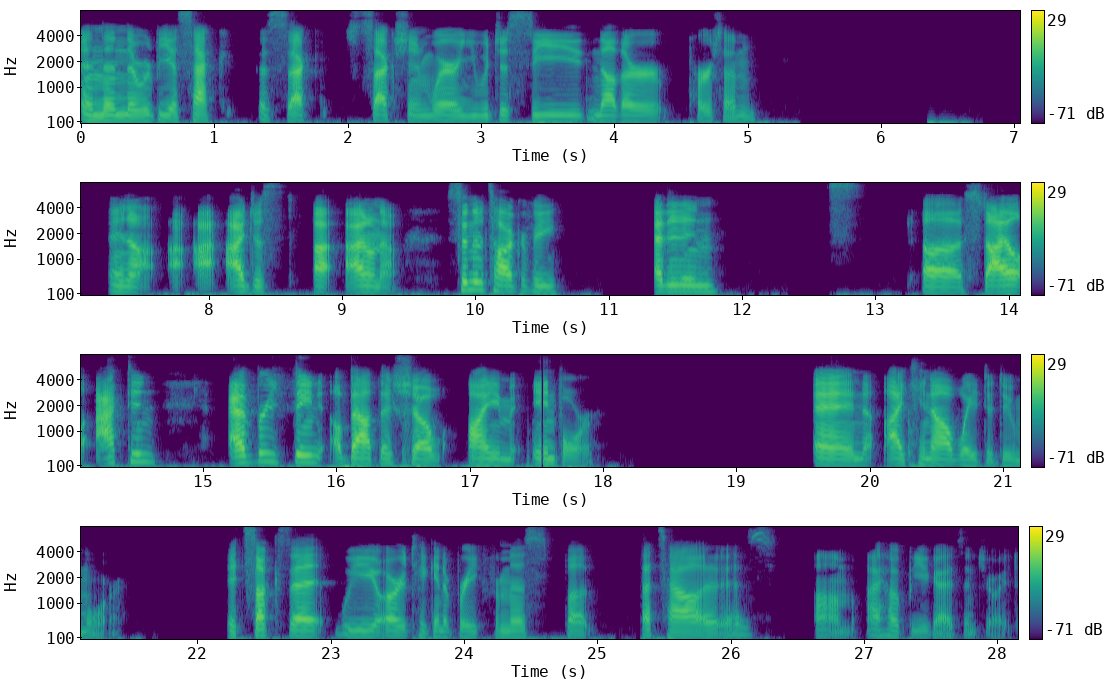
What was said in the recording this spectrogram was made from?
and then there would be a sec a sec section where you would just see another person. And I I, I just I, I don't know. Cinematography editing uh style acting everything about this show I am in for. And I cannot wait to do more it sucks that we are taking a break from this, but that's how it is. Um, I hope you guys enjoyed,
